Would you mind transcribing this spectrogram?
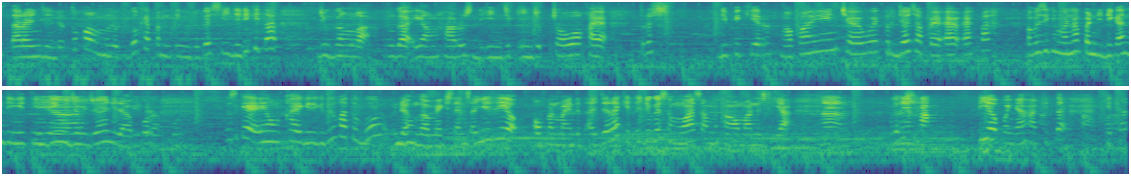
Kesetaraan gender tuh kalau menurut gue kayak penting juga sih. Jadi kita juga nggak nggak yang harus diinjek-injek cowok. Kayak terus dipikir ngapain cewek kerja capek eh, eh apa? Apa sih gimana? Pendidikan tinggi-tinggi Iya, ujung-ujungnya di Di dapur dapur. Terus kayak yang kayak gitu-gitu kata gue udah nggak make sense aja sih open minded aja lah. Kita juga semua sama-sama manusia. Nah punya Terus- hak. iya punya hak. Kita kita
